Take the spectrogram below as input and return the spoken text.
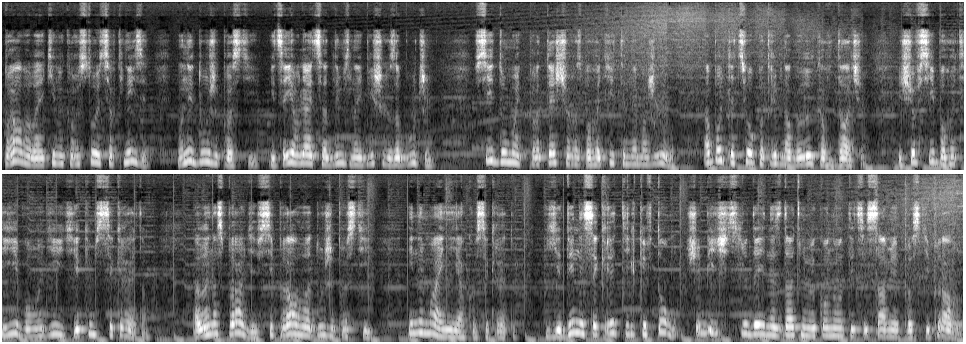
Правила, які використовуються в книзі, вони дуже прості, і це є одним з найбільших заблуджень. Всі думають про те, що розбагатіти неможливо, або для цього потрібна велика вдача, і що всі багатії володіють якимсь секретом. Але насправді всі правила дуже прості, і немає ніякого секрету. Єдиний секрет тільки в тому, що більшість людей не здатні виконувати ці самі прості правила,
